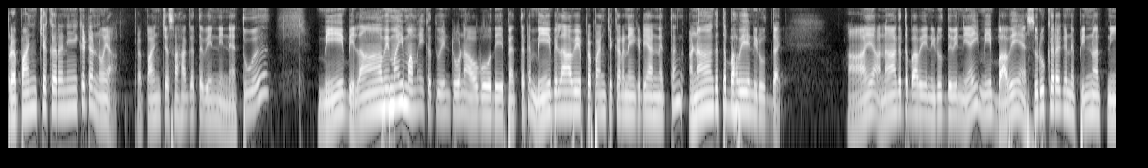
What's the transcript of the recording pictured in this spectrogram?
ප්‍රපංචකරණයකට නොයා ප්‍රපංච සහගත වෙන්නේ නැතුව මේ වෙලාවෙමයි මම එකතු වෙන්න ඕන අවබෝධයේ පැත්තට මේ වෙලාවේ ප්‍රපංචකරණයකට යන්නේ නැත්නම් අනාගත භවයේ නිරුද්ධයි. ආය අනාගත භවයේ නිරුද්ධ වෙන්නේ ඇයි මේ භවයේ ඇසුරු කරගෙන පින්වත්නි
